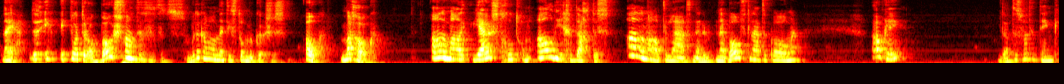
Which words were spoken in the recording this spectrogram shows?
nou ja, dus ik, ik word er ook boos van. Dat, moet ik allemaal met die stomme cursus. Ook, mag ook allemaal juist goed om al die gedachten allemaal te laten naar, naar boven te laten komen. Oké, dat is wat ik denk,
